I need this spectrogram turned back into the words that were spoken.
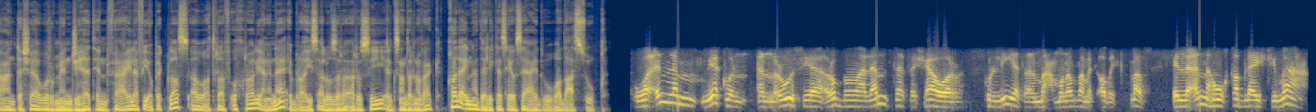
عن تشاور من جهات فاعلة في أوبك بلس أو أطراف أخرى لأن نائب رئيس الوزراء الروسي ألكسندر نوفاك قال إن ذلك سيساعد وضع السوق؟ وإن لم يكن أن روسيا ربما لم تتشاور كلية مع منظمة أوبك بلس إلا أنه قبل اجتماع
